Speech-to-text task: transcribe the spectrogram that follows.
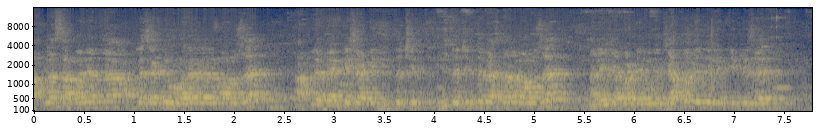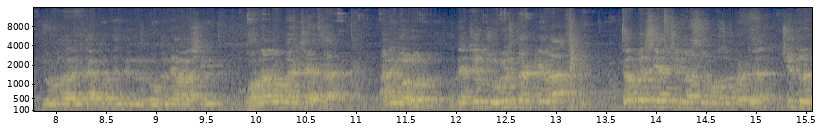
आपला सामान्यांना आपल्यासाठी उभा राहिलेला माणूस आहे आपल्या बँकेसाठी हितचिंत हितचिंतक असणारा माणूस आहे आणि याच्या पाठीमध्ये ज्या पद्धतीने टीपी साहेब निवडून आले त्या पद्धतीने निवडून यावं अशी भावना लोकांची आहे आणि म्हणून त्याच्या चोवीस तारखेला तपशी या चिन्हासमोरचं म्हटलं चित्र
